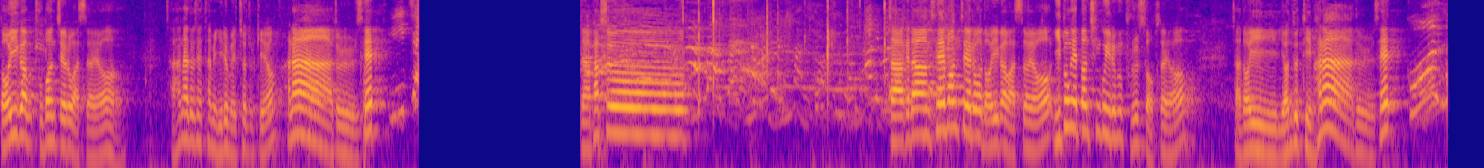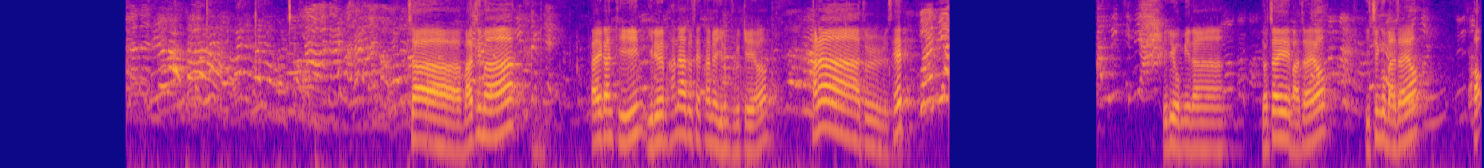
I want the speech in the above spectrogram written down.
너희가 두 번째로 왔어요. 자, 하나, 둘, 셋 하면 이름 외쳐 줄게요. 하나, 둘, 셋. 자, 박수. 자, 그 다음 세 번째로 너희가 왔어요. 이동했던 친구 이름은 부를 수 없어요. 자, 너희 연두팀 하나, 둘, 셋. 자, 마지막 빨간 팀 이름 하나, 둘, 셋 하면 이름 부를게요. 하나, 둘, 셋. 이리 옵니다. 여자애 맞아요? 이 친구 맞아요? 어?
